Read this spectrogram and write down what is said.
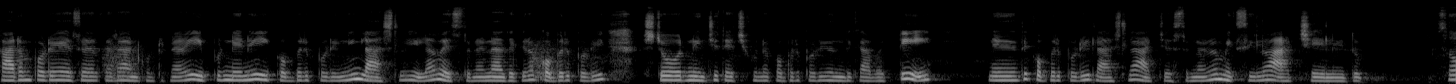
కారం పొడి వేసారు కదా అనుకుంటున్నారు? ఇప్పుడు నేను ఈ కొబ్బరి పొడిని లాస్ట్లో ఇలా వేస్తున్నాను. నా దగ్గర కొబ్బరి పొడి స్టోర్ నుంచి తెచ్చుకున్న కొబ్బరి పొడి ఉంది కాబట్టి నేనైతే కొబ్బరి పొడి లాస్ట్లో యాడ్ చేస్తున్నాను. మిక్సీలో యాడ్ చేయలేదు. సో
